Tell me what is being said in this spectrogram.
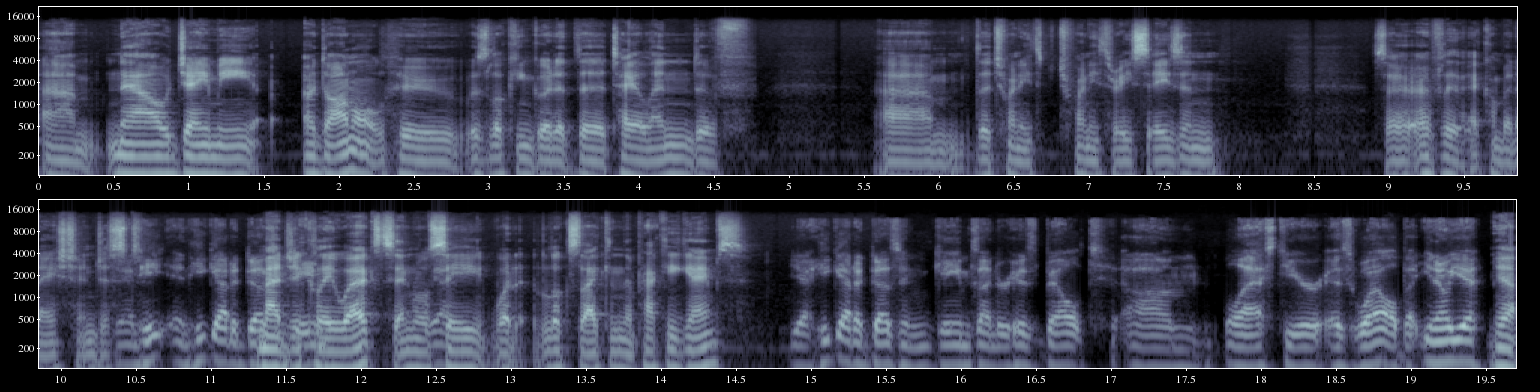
um, now Jamie O'Donnell, who was looking good at the tail end of um, the 2023 season. So hopefully that combination just and he and he got a dozen magically games, works, and we'll Yeah. see what it looks like in the Pracky games. yeah he got a dozen games under his belt um, last year as well but you know you Yeah.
